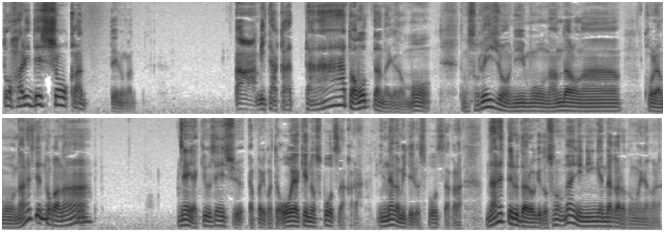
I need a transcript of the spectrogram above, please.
と張りでしょうかっていうのが、ああ、見たかったなーとは思ったんだけども、でもそれ以上にもうなんだろうなこれはもう慣れてんのかなね、野球選手、やっぱりこうやって公のスポーツだから、みんなが見てるスポーツだから、慣れてるだろうけど、その前に人間だからと思いながら、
